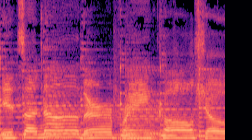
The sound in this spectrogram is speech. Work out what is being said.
It's another prank call show.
